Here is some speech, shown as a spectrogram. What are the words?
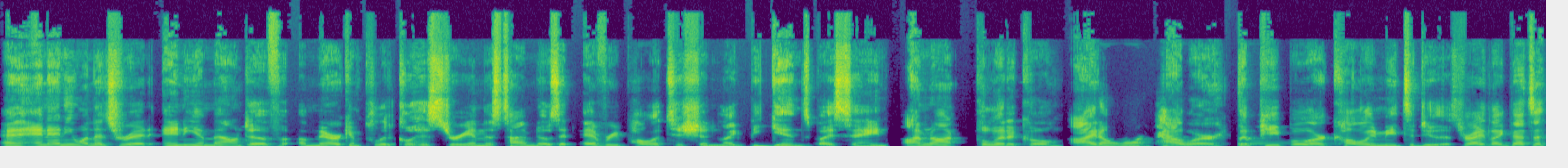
And, and, anyone that's read any amount of American political history in this time knows that every politician like begins by saying, "I'm not political. I don't want power. The people are calling me to do this." Right? Like that's a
